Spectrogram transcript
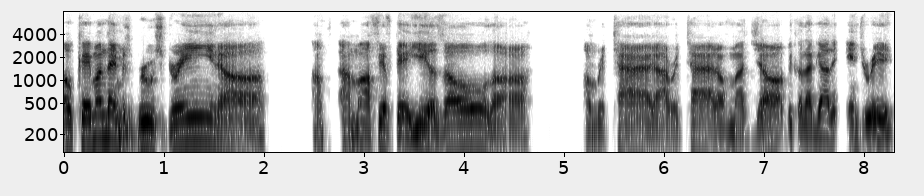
Okay, my name is Bruce Green. Uh, I'm, I'm uh, 58 years old. Uh, I'm retired. I retired off my job because I got an injury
